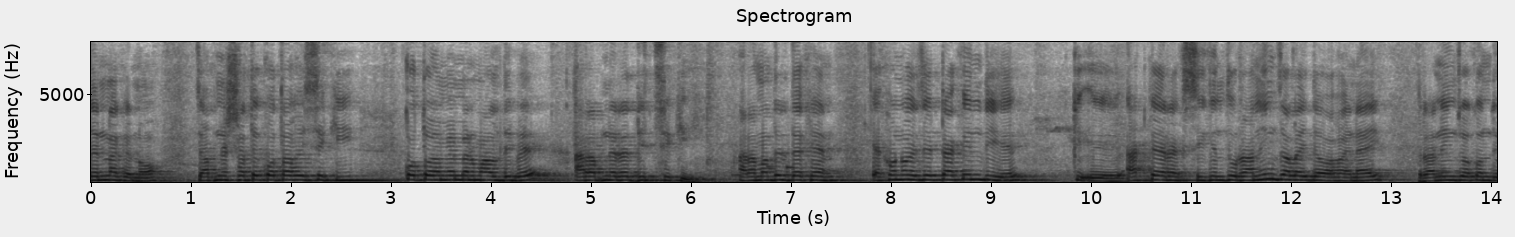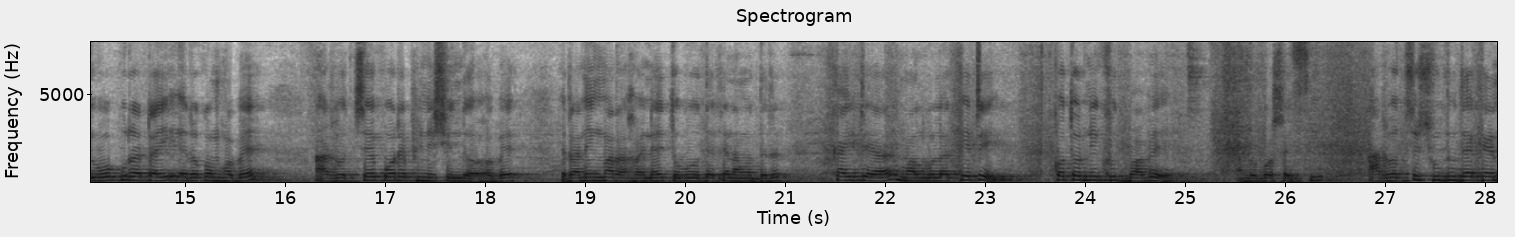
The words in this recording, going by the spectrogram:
দেন না কেন, যে আপনার সাথে কথা হয়েছে কি, কত এম এম এর মাল দিবে, আর আপনারা দিচ্ছে কি। আর আমাদের দেখেন এখনও এই যে টাকিন দিয়ে আটকায় রাখছি, কিন্তু রানিং জ্বালাই দেওয়া হয় নাই। রানিং যখন দিব, পুরাটাই এরকম হবে। আর হচ্ছে পরে ফিনিশিং দেওয়া হবে। রানিং মারা হয় নাই, তবুও দেখেন আমাদের কাইটা মালগুলা কেটে কত নিখুঁতভাবে আমরা বসাইছি। আর হচ্ছে শুধু দেখেন,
